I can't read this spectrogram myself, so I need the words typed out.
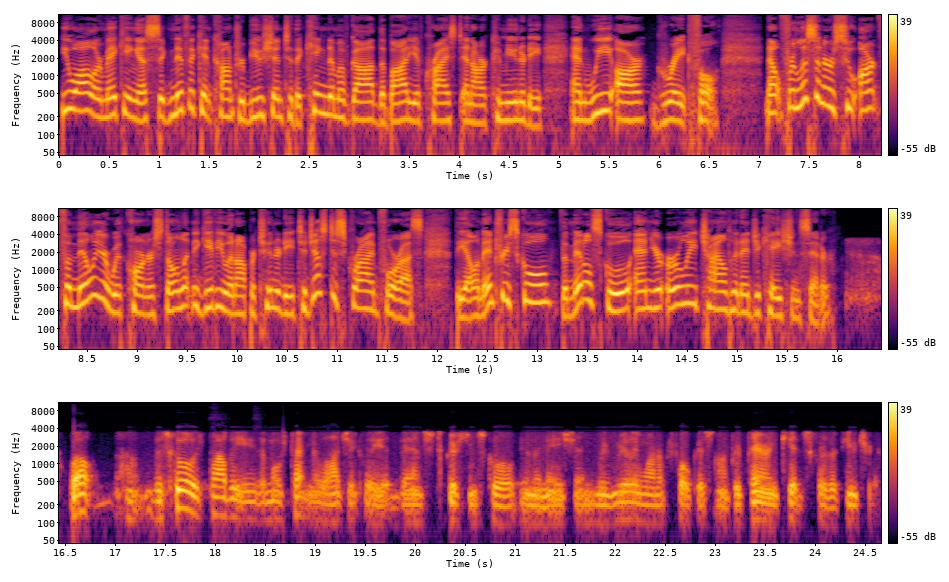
You all are making a significant contribution to the kingdom of God, the body of Christ, and our community. And we are grateful. Now, for listeners who aren't familiar with Cornerstone, let me give you an opportunity to just describe for us the elementary school, the middle school, and your early childhood education center. Well, the school is probably the most technologically advanced Christian school in the nation. We really want to focus on preparing kids for the future.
